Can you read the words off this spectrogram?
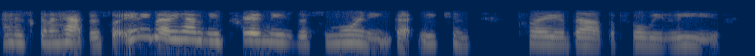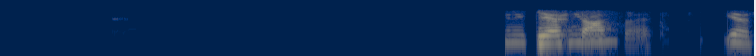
that it's going to happen. So anybody have any prayer needs this morning that we can pray about before we leave? Any yes, Jocelyn. Yes.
